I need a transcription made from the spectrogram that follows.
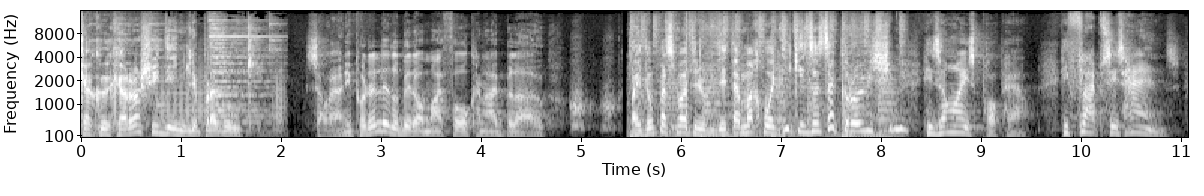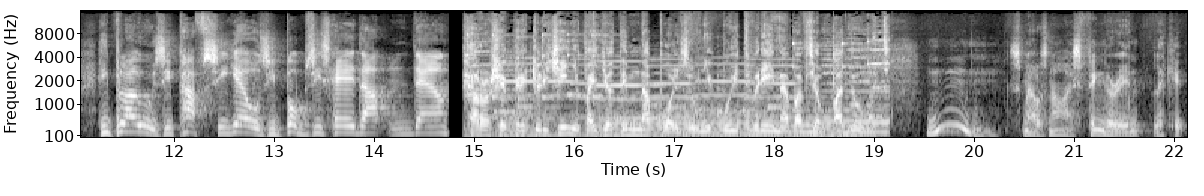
Какой хороший день для прогулки. So I only put a little bit on my fork and I blow. Пойду посмотрю, где там охотники за сокровищами. His eyes pop out. He flaps his hands. He blows, he puffs, he yells, he bobs his head up and down. Хорошее приключение пойдет им на пользу. У них будет время обо всем подумать. Smells nice. Finger in, lick it.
